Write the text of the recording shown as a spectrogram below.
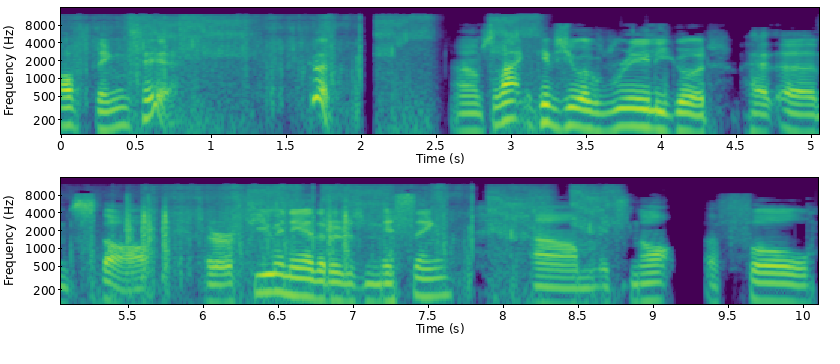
of things here. Good. Um, so that gives you a really good um, start. There are a few in here that are just missing. Um, it's not a full.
